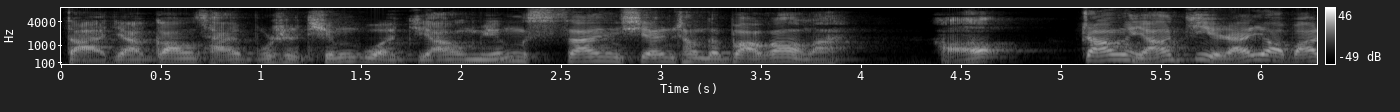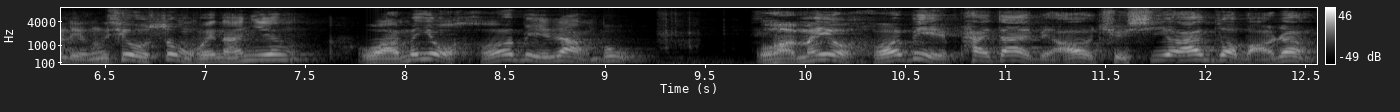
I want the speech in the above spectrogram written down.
大家刚才不是听过蒋明三先生的报告吗？好，张扬既然要把领袖送回南京，我们又何必让步？我们又何必派代表去西安做保证？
